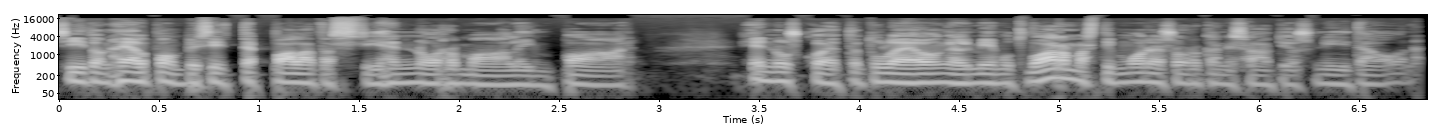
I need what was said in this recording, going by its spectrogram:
siitä on helpompi sitten palata siihen normaalimpaan. En usko, että tulee ongelmia, mutta varmasti monessa organisaatiossa niitä on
